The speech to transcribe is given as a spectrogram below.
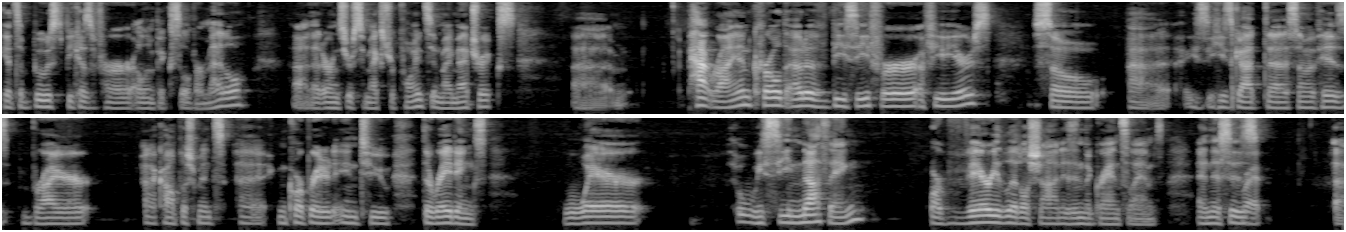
gets a boost because of her Olympic silver medal. Uh, that earns her some extra points in my metrics. Um, Pat Ryan curled out of BC for a few years, so uh, he's, he's got uh, some of his Brier accomplishments uh, incorporated into the ratings where we see nothing or very little sean is in the grand slams and this is right.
